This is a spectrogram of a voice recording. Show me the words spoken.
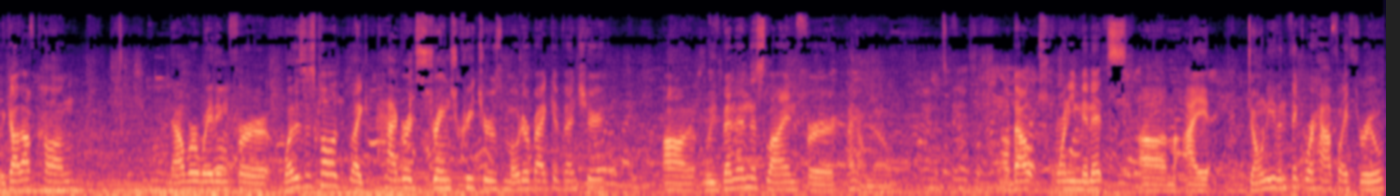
we got off Kong. Now we're waiting for, what is this called? Like Hagrid's Strange Creatures Motorbike Adventure. Uh, we've been in this line for, I don't know, about 20 minutes. Um, I don't even think we're halfway through.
